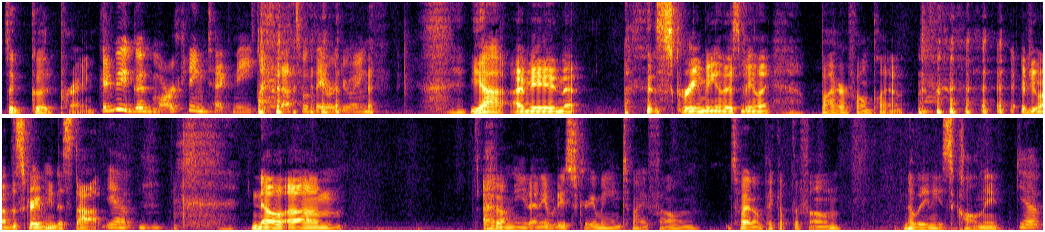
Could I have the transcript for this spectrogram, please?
It's a good prank. It'd be a good marketing technique if that's what they were doing. Yeah, I mean, screaming and this being like, buy our phone plan if you want the screaming to stop. Yep. No, um, I don't need anybody screaming into my phone. That's why I don't pick up the phone. Nobody needs to call me. Yep.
